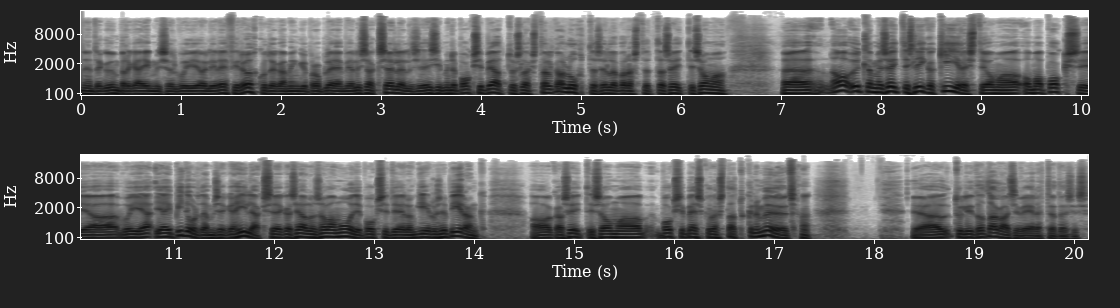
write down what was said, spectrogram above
nendega ümberkäimisel või oli rehvi rõhkudega mingi probleem ja lisaks sellele see esimene boksi peatus läks tal ka luhta, sellepärast et ta sõitis oma. Äh, no ütleme, sõitis liiga kiiresti oma, oma boksi ja, või jäi pidurdamisega hiljaks, ega seal on samamoodi, boksiteel on kiirusepiirang. aga sõitis oma boksi meeskonnast natukene mööda ja tuli ta tagasi veeretada siis.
